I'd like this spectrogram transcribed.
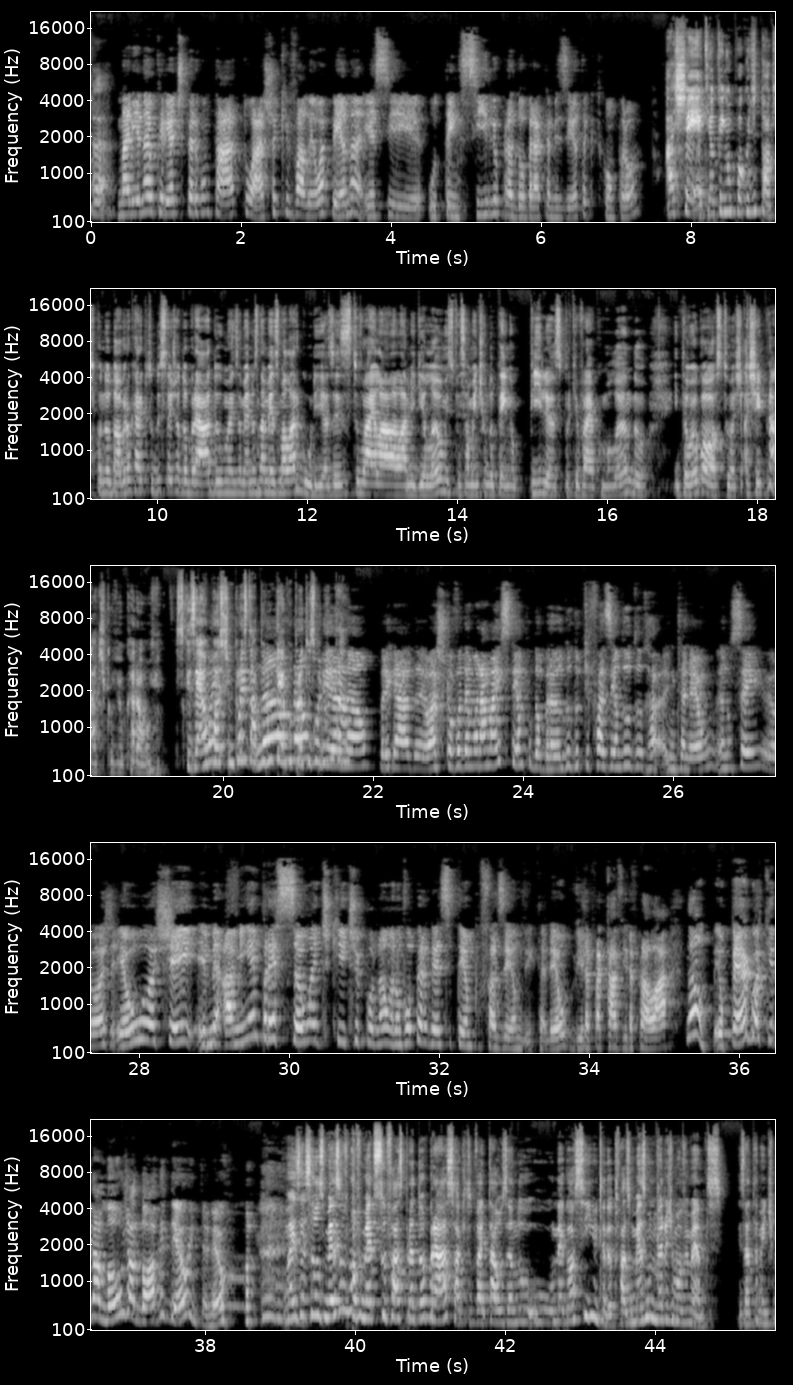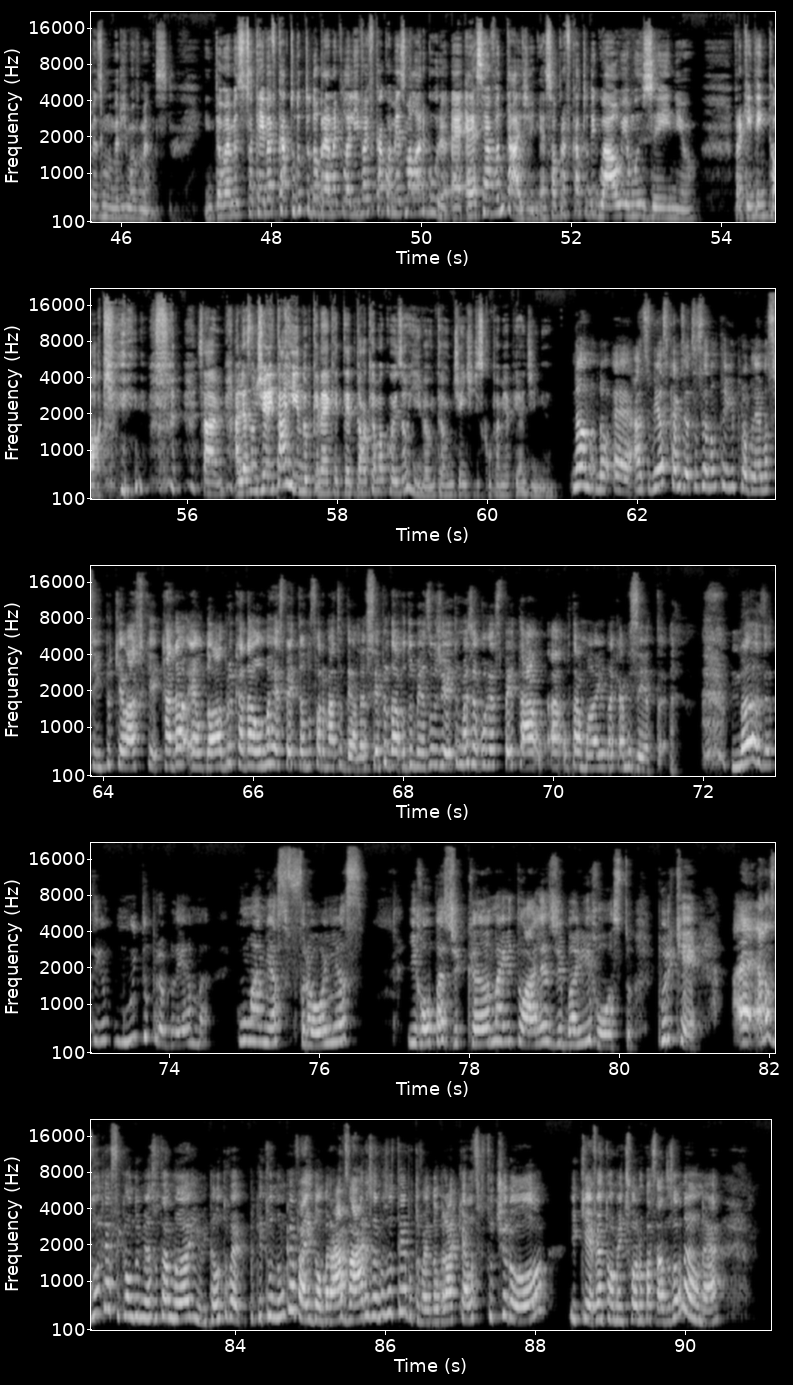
É. Marina, eu queria te perguntar, tu acha que valeu a pena esse utensílio para dobrar a camiseta que tu comprou? Achei, é que eu tenho um pouco de toque. Quando eu dobro, eu quero que tudo esteja dobrado mais ou menos na mesma largura. E às vezes tu vai lá, lá Miguelão, especialmente quando eu tenho pilhas, porque vai acumulando. Então eu gosto. Achei prático, viu, Carol? Se quiser, eu posso te emprestar por um tempo não, pra tu experimentar. Guria, não, obrigada. Eu acho que eu vou demorar mais tempo dobrando do que fazendo, do, entendeu? Eu não sei. Eu, eu achei. A minha impressão é de que, tipo, não, eu não vou perder esse tempo fazendo, entendeu? Vira pra cá, vira pra lá. Não, eu pego aqui na mão, já dobro e deu, entendeu? Mas são os mesmos movimentos que tu faz para dobrar, só que tu vai estar tá usando o negocinho, entendeu? Tu faz o mesmo número de movimentos. Exatamente o mesmo número de movimentos. Então é mesmo, só que aí vai ficar tudo que tu dobrar naquilo ali vai ficar com a mesma largura. É, essa é a vantagem. É só para ficar tudo igual e homogêneo para quem tem toque. Sabe? Aliás, não devia nem tá rindo, porque, né, que ter toque é uma coisa horrível. Então, gente, desculpa a minha piadinha. Não, não, não. É, as minhas camisetas eu não tenho problema, assim, porque eu acho que cada, eu dobro cada uma respeitando o formato dela. Eu sempre dobro do mesmo jeito, mas eu vou respeitar o, a, o tamanho da camiseta. Mas eu tenho muito problema com as minhas fronhas e roupas de cama e toalhas de banho e rosto. Por quê? É, elas nunca ficam do mesmo tamanho. Então tu vai. Porque tu nunca vai dobrar várias ao mesmo tempo. Tu vai dobrar aquelas que tu tirou e que eventualmente foram passadas ou não, né?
